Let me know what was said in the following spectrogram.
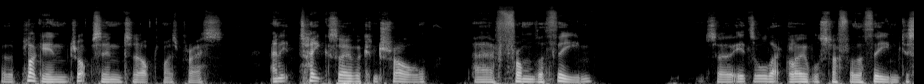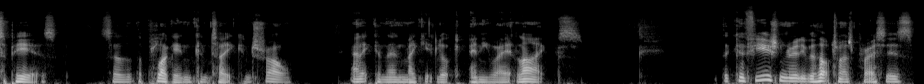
The plugin drops into Optimized Press and it takes over control uh, from the theme. So it's all that global stuff for the theme disappears so that the plugin can take control and it can then make it look any way it likes. The confusion really with OptimizePress is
